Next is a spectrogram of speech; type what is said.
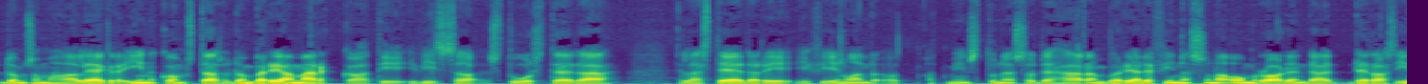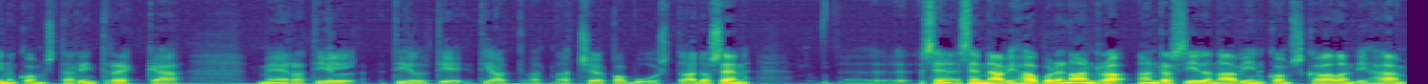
de som har lägre inkomster så de börjar märka att i, i vissa storstäder eller städer i, i Finland åtminstone så det här börjar det finnas sådana områden där deras inkomster inte räcker mera till, till, till, till att, att, att köpa bostad. Och sen sen, sen när vi har på den andra, andra sidan av inkomstskalan de här,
